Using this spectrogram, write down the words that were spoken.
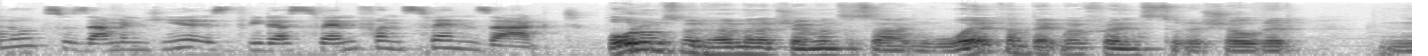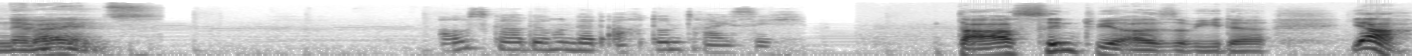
Hallo zusammen, hier ist wieder Sven von Sven sagt. Oder um es mit Hermann und German zu sagen, Welcome back my friends to the show that never ends. Ausgabe 138. Da sind wir also wieder. Ja,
